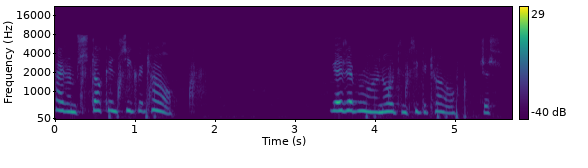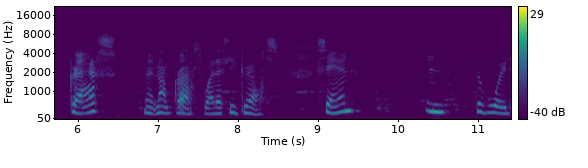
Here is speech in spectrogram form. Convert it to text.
Guys, I'm stuck in secret tunnel. You guys ever want to know what's in secret tunnel? Just grass. No, not grass. Why'd I say grass? Sand in the void.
